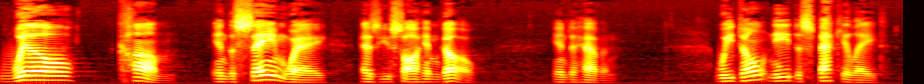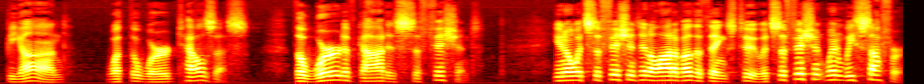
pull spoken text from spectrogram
will come in the same way as you saw him go into heaven. We don't need to speculate beyond what the Word tells us. The Word of God is sufficient. You know, it's sufficient in a lot of other things too. It's sufficient when we suffer.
